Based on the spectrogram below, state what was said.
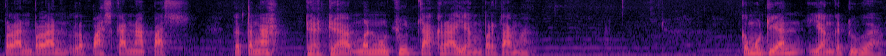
pelan-pelan lepaskan napas ke tengah dada menuju cakra yang pertama. Kemudian yang kedua,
